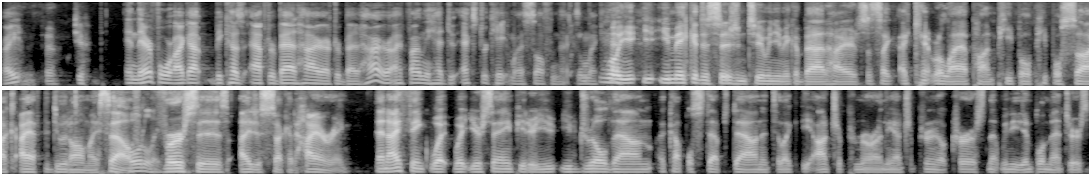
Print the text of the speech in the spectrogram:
right? Mm, yeah. and therefore I got because after bad hire after bad hire, I finally had to extricate myself from that because I'm like, Well, hey, you, you you make a decision too when you make a bad hire. It's just like I can't rely upon people. People suck. I have to do it all myself. Totally. Versus I just suck at hiring. And I think what what you're saying, Peter, you you drill down a couple steps down into like the entrepreneur and the entrepreneurial curse, and that we need implementers.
